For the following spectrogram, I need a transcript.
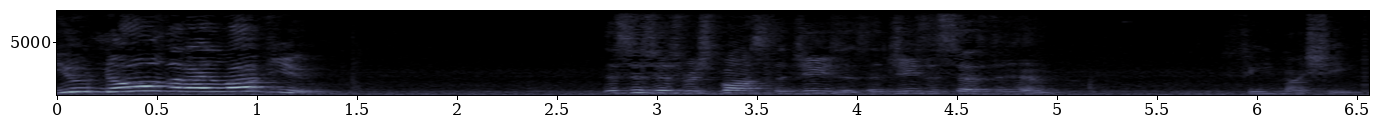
You know that I love you. This is his response to Jesus. And Jesus says to him, Feed my sheep.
